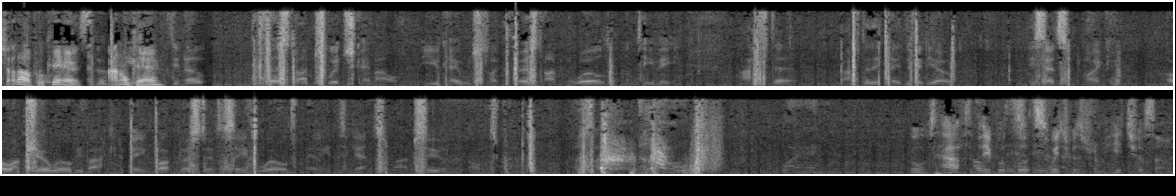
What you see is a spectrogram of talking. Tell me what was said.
Shut up. Who cares? I don't believed- care. Do you know, the first time Switch came out in the UK, which is like the first time in the world on TV, after after they played the video, he said something like, oh, I'm sure we'll be back in a big blockbuster to save the world, millions again sometime soon, and all this crap. I was like, no. Well, half the Oh, people they thought say Switch that. was from Hitch or something.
